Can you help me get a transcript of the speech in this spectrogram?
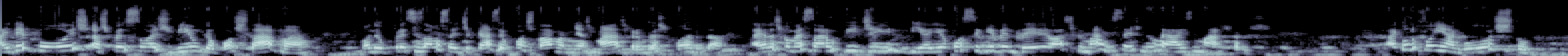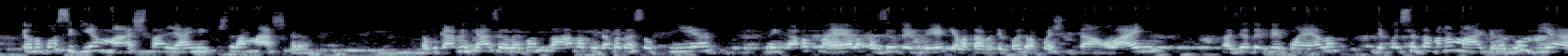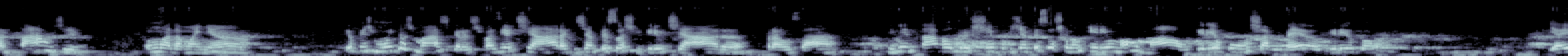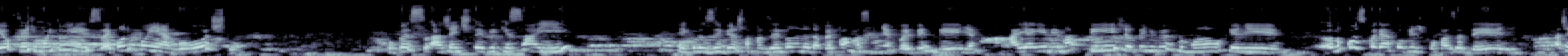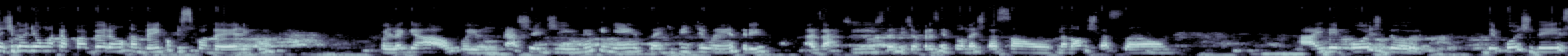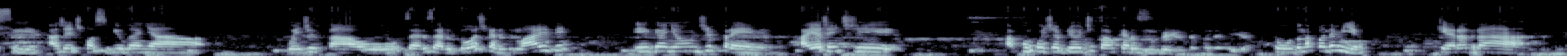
Aí depois as pessoas viam que eu postava. Quando eu precisava sair de casa, eu postava minhas máscaras, meus panos. Aí elas começaram a pedir. E aí eu consegui vender, eu acho que mais de 6 mil reais em máscaras. Aí quando foi em agosto, eu não conseguia mais talhar e nem costurar máscara. Eu ficava em casa, eu levantava, cuidava da Sofia, brincava com ela, fazia o dever, que ela estava, depois ela estudar online, fazia o dever com ela, depois sentava na máquina, eu dormia tarde, uma da manhã. Eu fiz muitas máscaras, fazia tiara, que tinha pessoas que queriam tiara para usar. Inventava outros tipos, que tinha pessoas que não queriam normal, queriam com um chapéu, queriam com. E aí eu fiz muito isso. Aí quando foi em agosto, a gente teve que sair. Inclusive, eu estou fazendo ano da performance minha foi vermelha. Aí a Amy Mafiche, eu tenho meu irmão, que ele. Eu não posso pegar Covid por causa dele. A gente ganhou uma capa verão também com psicodélico. Foi legal, foi um cachê de 1.500, aí dividiu entre as artistas, a gente apresentou na estação, na nova estação. Aí depois do depois desse, a gente conseguiu ganhar o edital 002, que era de live, e ganhou um de prêmio. Aí a gente. A Funcut abriu o edital que era. No período da pandemia. Tudo na pandemia. Que era da.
